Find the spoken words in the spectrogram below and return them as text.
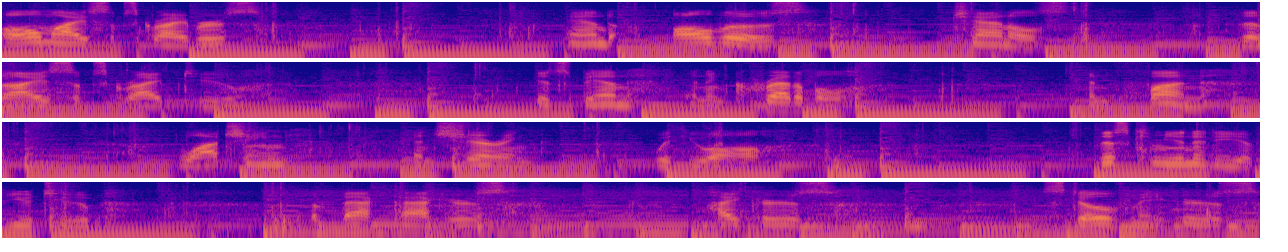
all my subscribers and all those channels that I subscribe to. It's been an incredible and fun watching and sharing with you all. This community of YouTube, of backpackers, hikers, stove makers,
